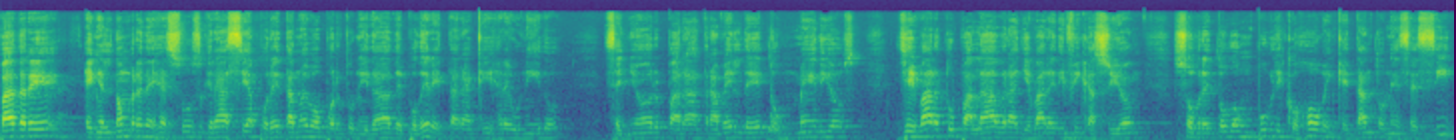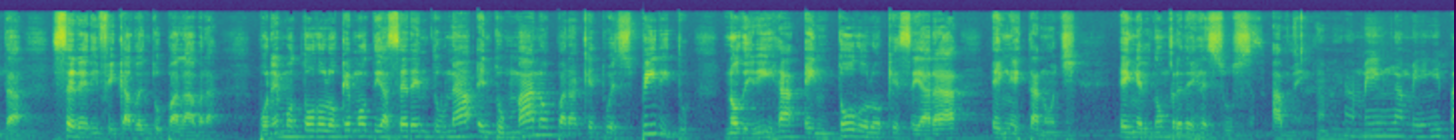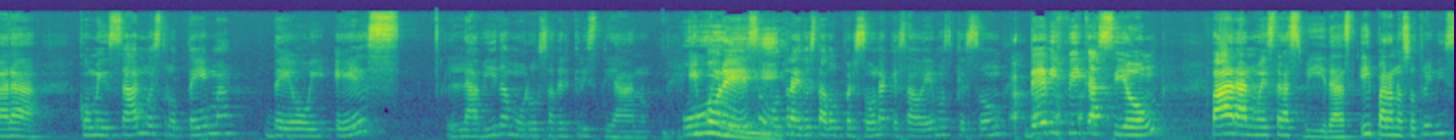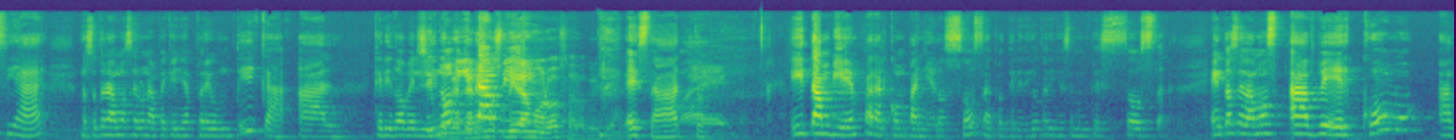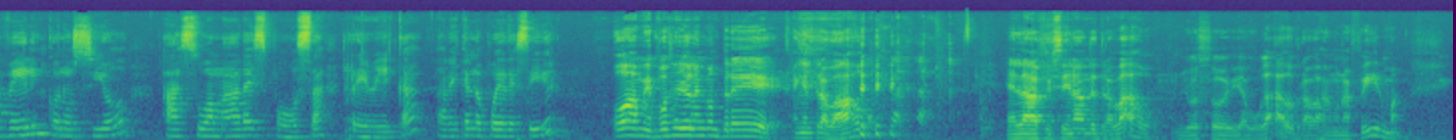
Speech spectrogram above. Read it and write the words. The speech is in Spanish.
Padre, en el nombre de Jesús, gracias por esta nueva oportunidad de poder estar aquí reunidos, Señor, para a través de estos medios llevar tu palabra, llevar edificación, sobre todo a un público joven que tanto necesita ser edificado en tu palabra. Ponemos todo lo que hemos de hacer en, tu en tus manos para que tu espíritu nos dirija en todo lo que se hará en esta noche. En el nombre de Jesús. Amén. Amén. Amén, amén. Y para comenzar, nuestro tema de hoy es la vida amorosa del cristiano. Y por eso hemos traído estas dos personas que sabemos que son de edificación para nuestras vidas. Y para nosotros iniciar, nosotros le vamos a hacer una pequeña preguntita al querido Abelino. Sí, porque y tenemos también- vida amorosa los cristianos. Exacto. Bueno. Y también para el compañero Sosa, porque le digo cariñosamente Sosa. Entonces vamos a ver cómo Abelín conoció a su amada esposa Rebeca. A ver qué él nos puede decir. Oh, a mi esposa yo la encontré en el trabajo. en la oficina donde trabajo. Yo soy abogado, trabajo en una firma.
